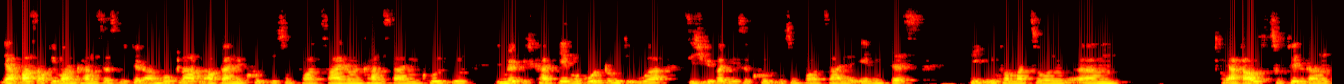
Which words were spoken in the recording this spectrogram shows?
ja, was auch immer. Du kannst das Video dann hochladen auf deine Kundensupport-Seite und kannst deinen Kunden die Möglichkeit geben, rund um die Uhr sich über diese Kundensupport-Seite eben das, die Informationen ähm, ja, rauszufiltern,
